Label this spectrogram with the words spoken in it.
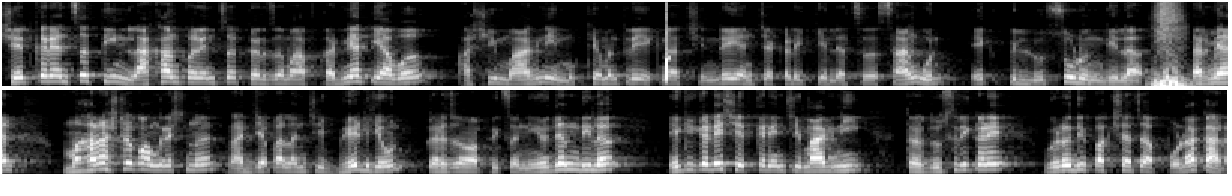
शेतकऱ्यांचं तीन लाखांपर्यंत कर्ज माफ करण्यात यावं अशी मागणी मुख्यमंत्री एकनाथ शिंदे यांच्याकडे केल्याचं सांगून एक पिल्लू सोडून दिलं. दरम्यान महाराष्ट्र काँग्रेसनं राज्यपालांची भेट घेऊन कर्जमाफीचं निवेदन दिलं. एकीकडे शेतकऱ्यांची मागणी तर दुसरीकडे विरोधी पक्षाचा पुढाकार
